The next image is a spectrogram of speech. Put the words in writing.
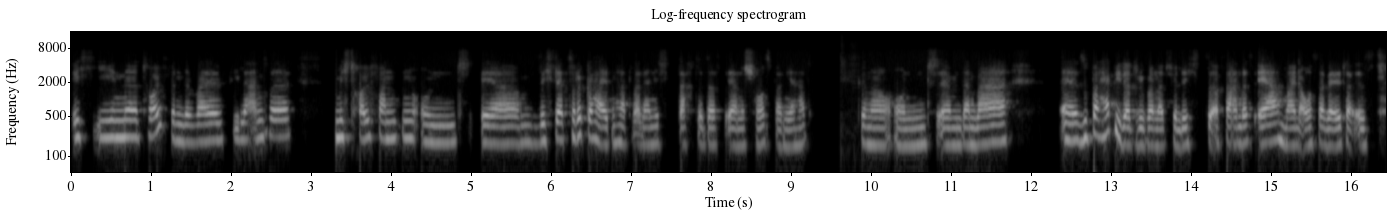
ich ihn äh, toll finde, weil viele andere mich toll fanden und er sich sehr zurückgehalten hat, weil er nicht dachte, dass er eine Chance bei mir hat. Genau. Und ähm, dann war er super happy darüber natürlich zu erfahren, dass er mein Auserwählter ist.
